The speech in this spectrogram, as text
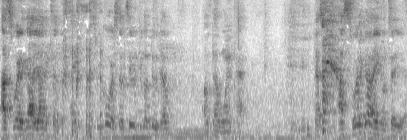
I swear to God, y'all can tell us. Hey, let's record something. See what you gonna do, double. Oh, double impact. That's. I swear to God, he gonna tell you that.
